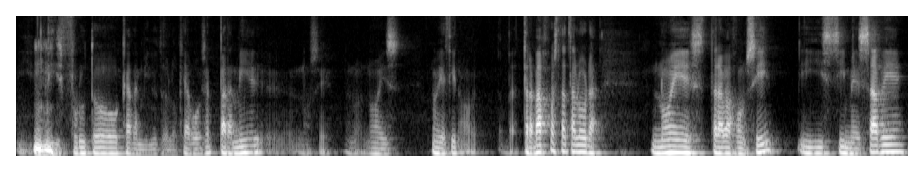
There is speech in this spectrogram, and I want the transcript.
y Ujú. Disfruto cada minuto de lo que hago. O sea, para mí, eh, no sé, no, no es. No voy a decir, no, trabajo hasta tal hora. No es trabajo en sí. Y si me sabe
